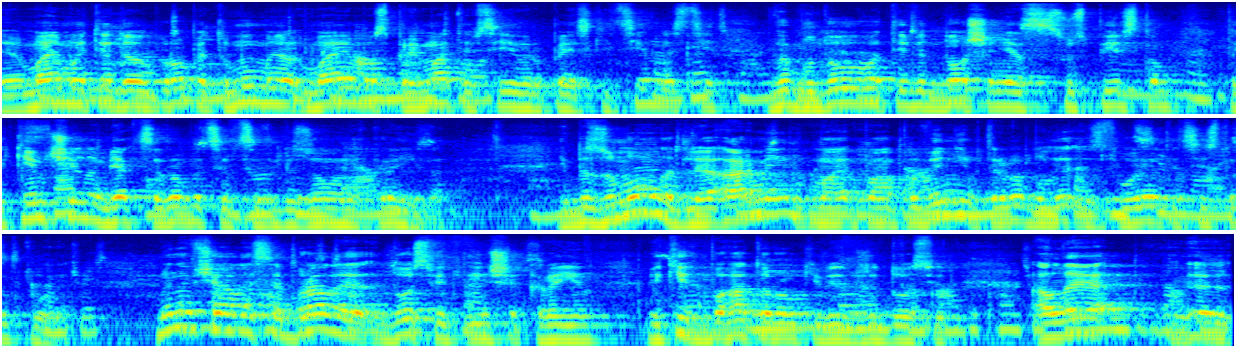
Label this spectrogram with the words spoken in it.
Е, Маємо йти до Європи, тому ми маємо сприймати всі європейські цінності, вибудовувати відношення з суспільством таким чином, як це робиться в цивілізованих країнах. І безумовно для армії повинні треба були створювати ці структури. Ми навчалися, брали досвід інших країн, в яких багато років є вже досвід, але е,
